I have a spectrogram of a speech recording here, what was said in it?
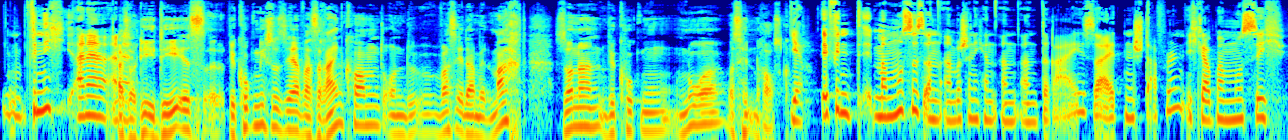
finde ich eine, eine. Also die Idee ist, äh, wir gucken nicht so sehr, was reinkommt und was ihr damit macht, sondern wir gucken nur, was hinten rauskommt. Ja, ich finde, man muss es an, an wahrscheinlich an, an, an drei Seiten staffeln. Ich glaube, man muss sich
